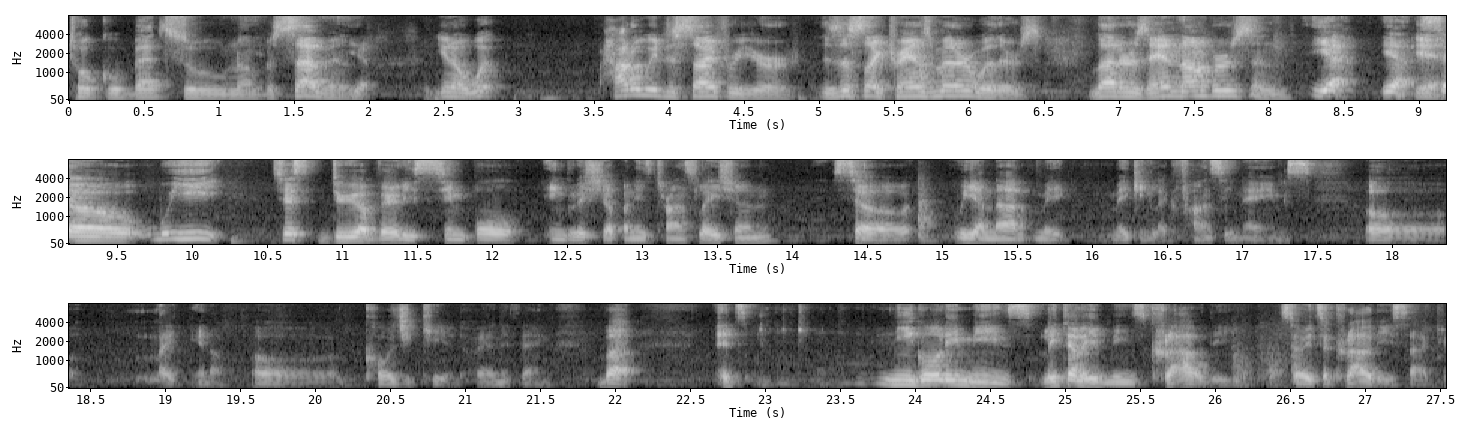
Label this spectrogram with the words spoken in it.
Tokubetsu number seven. Yeah. You know what? How do we decipher your? Is this like transmitter where there's letters and numbers and? yeah, yeah, Yeah. So we just do a very simple English Japanese translation. So we are not make, making like fancy names or like you know or Koji Kid or anything, but it's Nigori means literally means cloudy, so it's a cloudy sake,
